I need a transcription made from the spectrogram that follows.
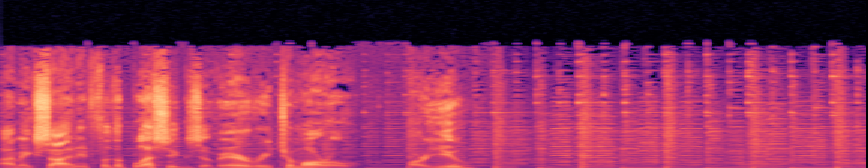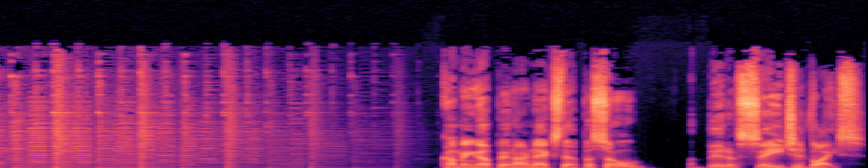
I'm excited for the blessings of every tomorrow. Are you? Coming up in our next episode, a bit of sage advice.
